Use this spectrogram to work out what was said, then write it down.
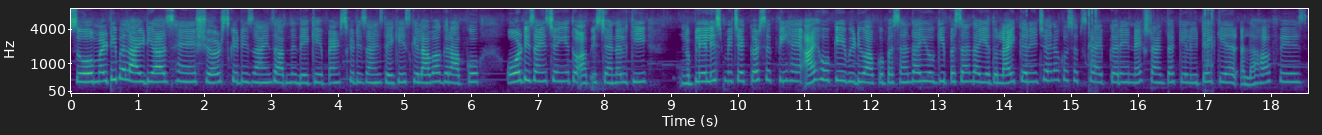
सो मल्टीपल आइडियाज़ हैं शर्ट्स के डिज़ाइंस आपने देखे पैंट्स के डिज़ाइंस देखे। इसके अलावा अगर आपको और डिज़ाइंस चाहिए तो आप इस चैनल की प्लेलिस्ट में चेक कर सकती हैं। आई होप कि ये वीडियो आपको पसंद आई होगी। पसंद आई है तो लाइक करें चैनल को सब्सक्राइब करें। नेक्स्ट टाइम तक के लिए टेक केयर अल्लाह हाफिज़।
